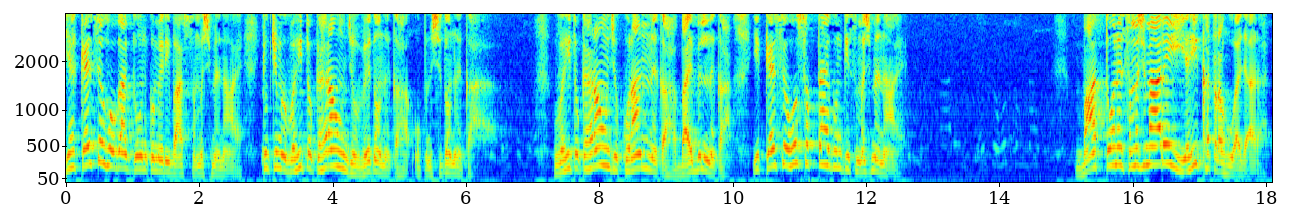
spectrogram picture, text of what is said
यह कैसे होगा कि उनको मेरी बात समझ में ना आए? क्योंकि मैं वही तो कह रहा हूँ जो वेदों ने कहा, उपनिषदों ने कहा। वही तो कह रहा हूँ जो कुरान ने कहा, बाइबल ने कहा। यह कैसे हो सकता है कि उनकी समझ में ना आए? बात तो उन्हें समझ में आ रही, यही खतरा हुआ जा रहा है।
